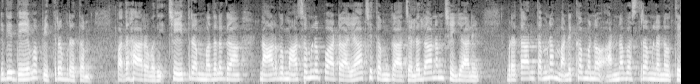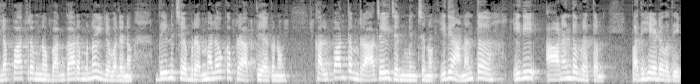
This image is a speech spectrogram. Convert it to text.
ఇది దేవ పితృవ్రతం. పదహారవది. చైత్రం మొదలుగా నాలుగు మాసముల పాటు అయాచితంగా జలదానం చెయ్యాలి. వ్రతాంతమున మణికమును అన్నవస్త్రములను తిలపాత్రమును బంగారమును ఇవ్వలను దీనిచే బ్రహ్మలోక ప్రాప్తి అగును. కల్పాంతం రాజయ్య జన్మించను. ఇది అనంత ఇది ఆనంద వ్రతం. పదిహేడవది.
